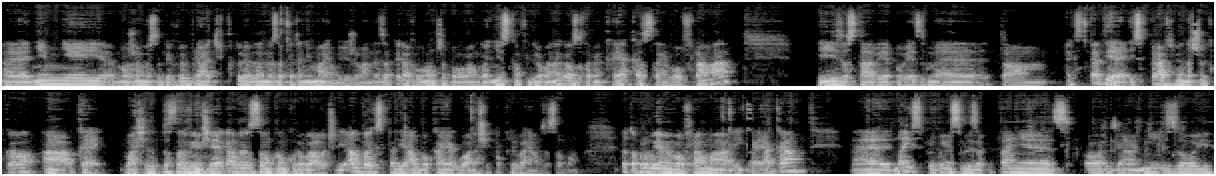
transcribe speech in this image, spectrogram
E, Niemniej możemy sobie wybrać, które w danym zapytaniu mają być używane. Zapiera wyłączę, bo mam go nieskonfigurowanego, zostawiam kajaka, zostawiam Wolframa i zostawię powiedzmy tą Expedię i sprawdźmy na szybko. A, okej, właśnie zastanowiłem się, jak one ze sobą konkurowały, czyli albo Expedia, albo Kajak, bo one się pokrywają ze sobą. No to próbujemy Wolframa i Kajaka. E, No i spróbujmy sobie zapytanie, zorganizuj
